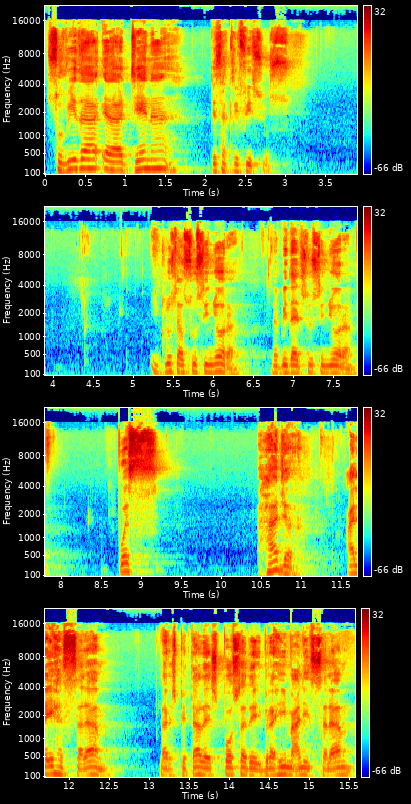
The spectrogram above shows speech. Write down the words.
su vida era llena de sacrificios incluso a su señora, la vida de su señora. Pues Hajar, salam, la respetada esposa de Ibrahim alayhi salam,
